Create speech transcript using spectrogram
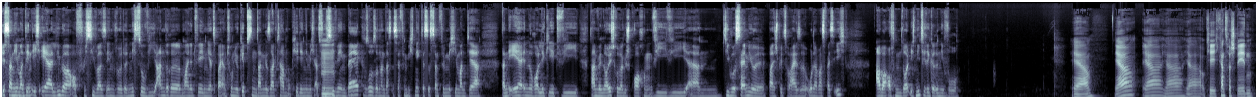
ist dann mhm. jemand, den ich eher lieber auf Receiver sehen würde. Nicht so wie andere meinetwegen jetzt bei Antonio Gibson dann gesagt haben, okay, den nehme ich als mhm. Receiving Back, so, sondern das ist ja für mich nicht. Das ist dann für mich jemand, der dann eher in eine Rolle geht, wie, da haben wir neulich drüber gesprochen, wie, wie ähm, Debo Samuel beispielsweise oder was weiß ich, aber auf einem deutlich niedrigeren Niveau. Ja, ja, ja, ja, ja. Okay, ich kann es verstehen.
